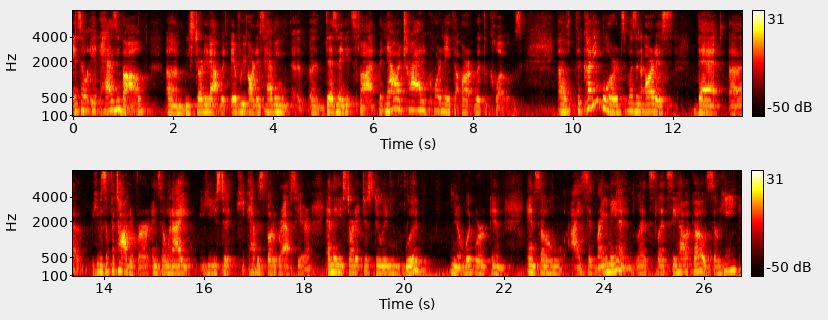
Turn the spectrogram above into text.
And so it has evolved. Um, we started out with every artist having a, a, designated spot, but now I try to coordinate the art with the clothes. Uh, the cutting boards was an artist that uh, he was a photographer, and so when I he used to have his photographs here, and then he started just doing wood, you know, woodwork, and and so I said, bring him in. Let's let's see how it goes. So he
